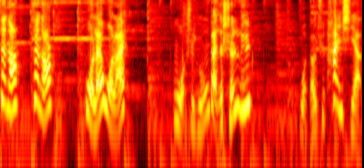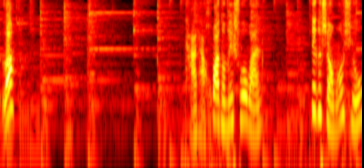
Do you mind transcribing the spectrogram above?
在哪儿？在哪儿？我来，我来。我是勇敢的神驴，我要去探险了。塔塔话都没说完，那个小毛球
